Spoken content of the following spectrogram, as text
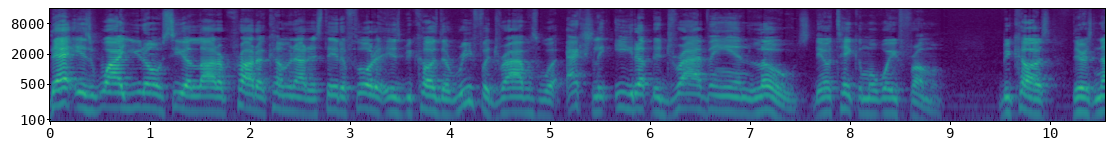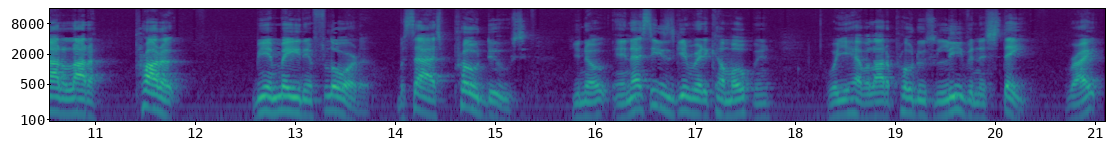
That is why you don't see a lot of product coming out of the state of Florida is because the reefer drivers will actually eat up the dry van loads. They'll take them away from them because there's not a lot of product being made in Florida besides produce, you know, and that season's getting ready to come open where you have a lot of produce leaving the state, right?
